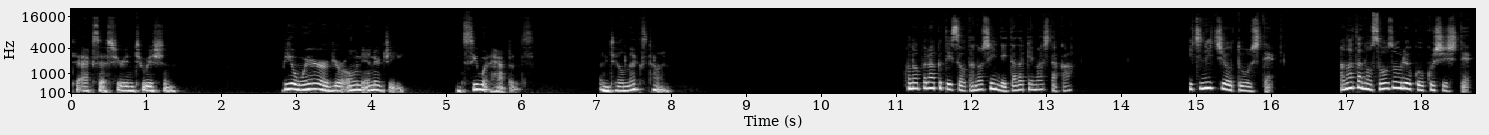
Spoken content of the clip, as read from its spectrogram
to access your intuition. Be aware of your own energy and see what happens. Until next time. このプラクティスを楽しんでいただけましたか？一日を通して、あなたの想像力を駆使して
